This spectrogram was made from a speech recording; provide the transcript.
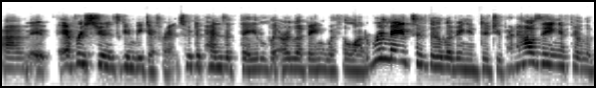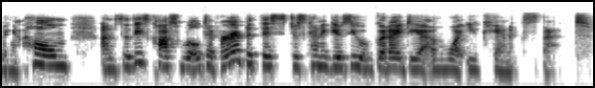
um, it, every student is going to be different. So it depends if they li are living with a lot of roommates, if they're living in DigiPen housing, if they're living at home. so these costs will differ, but this just kind of gives you a good idea of what you can expect.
